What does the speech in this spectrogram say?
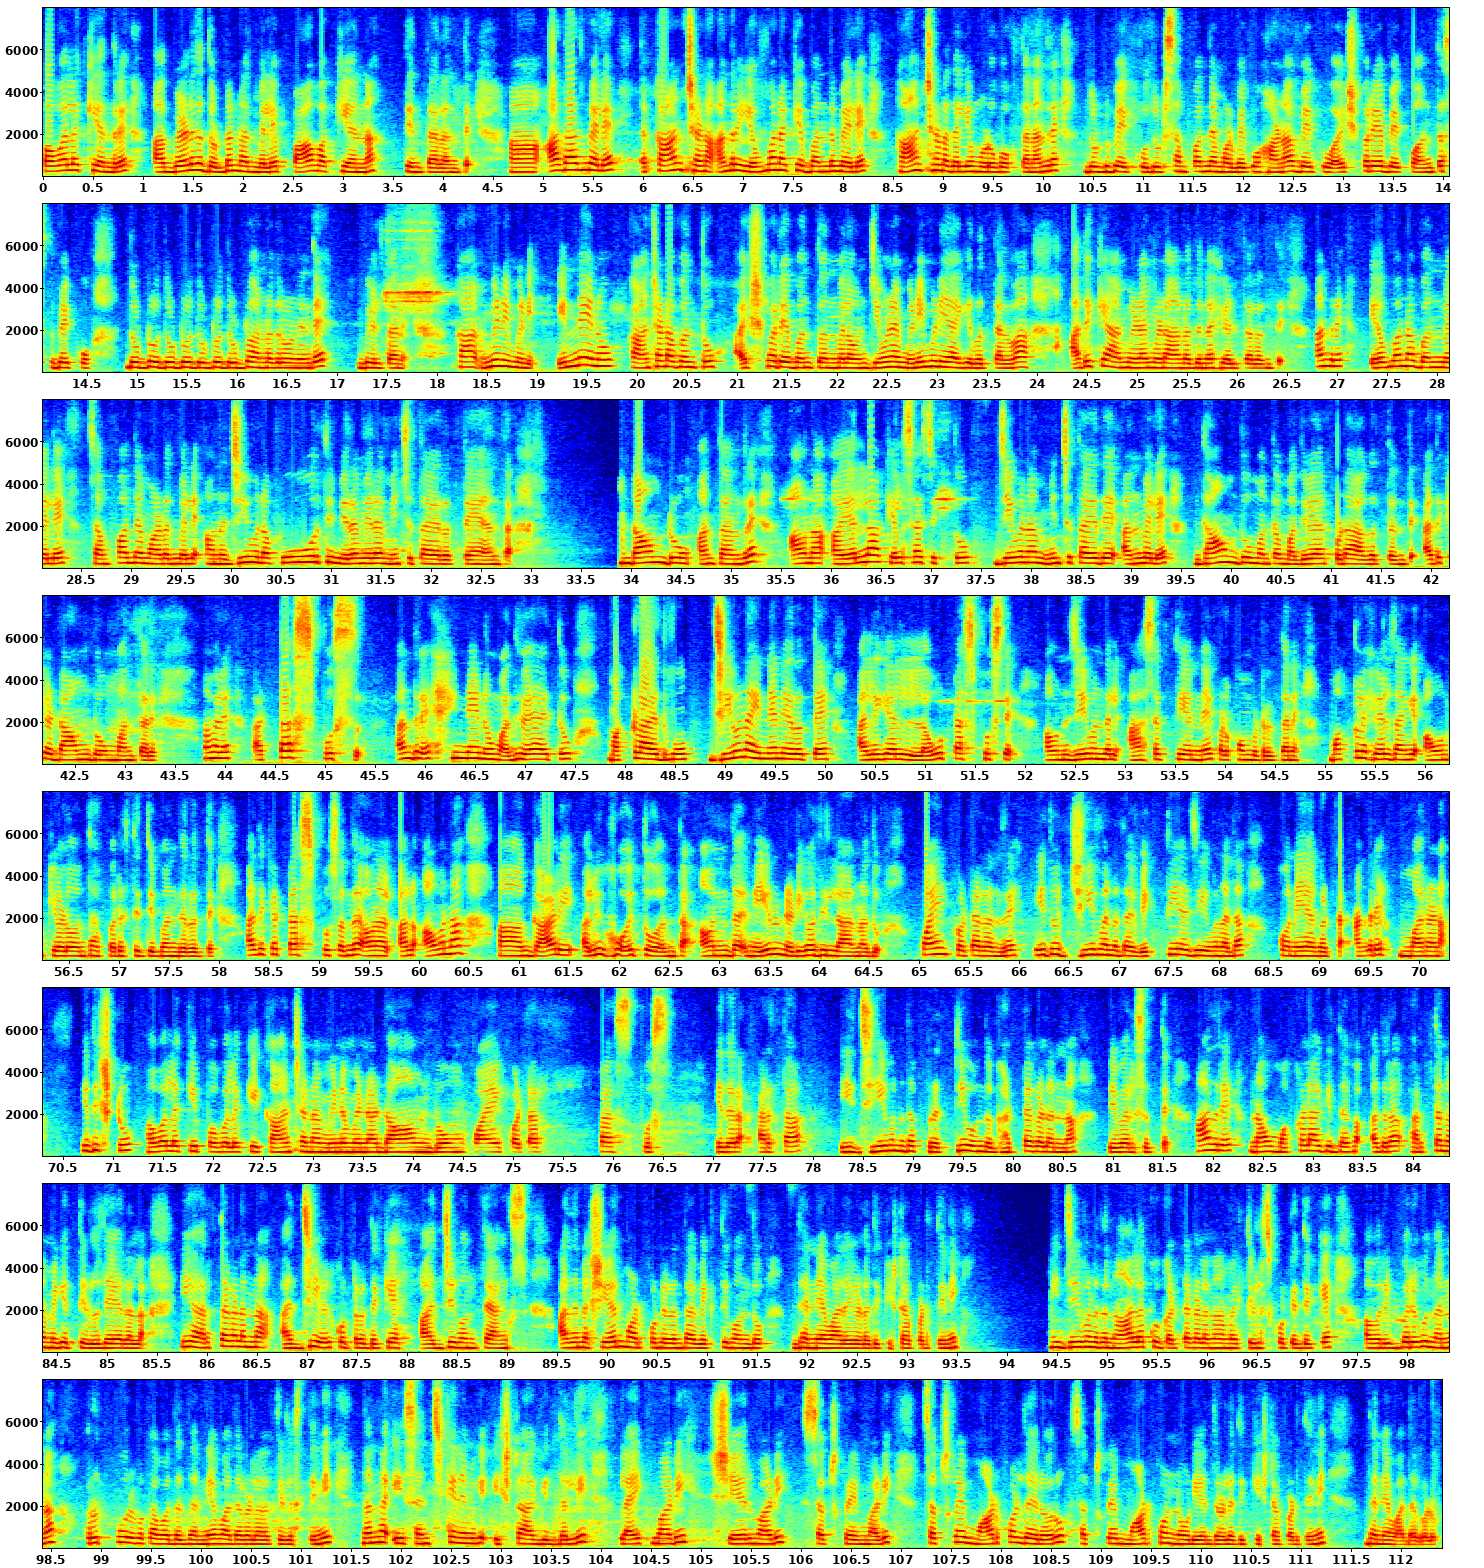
ಪವಲಕ್ಕಿ ಅಂದ್ರೆ ಆ ಬೆಳೆದ ದೊಡ್ಡನಾದ್ಮೇಲೆ ಪಾವಕ್ಕಿಯನ್ನ ತಿಂತಾರಂತೆ. ಅದಾದ್ಮೇಲೆ ಕಾಂಚನ ಅಂದ್ರೆ ಯೌವನಕ್ಕೆ ಬಂದ ಮೇಲೆ ಕಾಂಚನದಲ್ಲಿ ಮುಳುಗೋಗ್ತಾನೆ. ಅಂದ್ರೆ ದುಡ್ಡು ಬೇಕು, ದುಡ್ಡು ಸಂಪಾದನೆ ಮಾಡಬೇಕು, ಹಣ ಬೇಕು, ಐಶ್ವರ್ಯ ಬೇಕು, ಅಂತಸ್ತು ಬೇಕು. ದುಡ್ಡು ದುಡ್ಡು ದುಡ್ಡು ದುಡ್ಡು ಅನ್ನೋದ್ರ ಬೀಳ್ತಾನೆ. ಕಾ, ಮಿಣಿ ಮಿಣಿ. ಇನ್ನೇನು? ಕಾಂಚನ ಬಂತು, ಐಶ್ವರ್ಯ ಬಂತು ಅಂದಮೇಲೆ ಅವನ ಜೀವನ ಮಿಣಿ ಮಿಣಿಯಾಗಿರುತ್ತಲ್ವಾ ಅದಕ್ಕೆ ಆ ಮಿಣ ಮಿಣ ಅನ್ನೋದನ್ನ ಹೇಳ್ತಾರಂತೆ. ಅಂದ್ರೆ ಯೌವನ ಬಂದ್ಮೇಲೆ ಸಂಪಾದನೆ ಮಾಡಿದ್ಮೇಲೆ ಅವನ ಜೀವನ ಪೂರ್ತಿ ಮಿರ ಮಿರ ಮಿಂಚುತ್ತಾ ಇರುತ್ತೆ ಅಂತ. ಡಾಮ್ ಡೂಮ್ ಅಂತ ಅಂದರೆ ಅವನ ಎಲ್ಲ ಕೆಲಸ ಸಿಕ್ತು, ಜೀವನ ಮಿಂಚುತ್ತಾ ಇದೆ ಅಂದಮೇಲೆ ಡಾಮ್ ಡೂಮ್ ಅಂತ ಮದುವೆ ಕೂಡ ಆಗುತ್ತಂತೆ. ಅದಕ್ಕೆ ಡಾಮ್ ಡೂಮ್ ಅಂತಾರೆ. ಆಮೇಲೆ ಟಸ್ ಪುಸ್ ಅಂದ್ರೆ ಇನ್ನೇನು ಮದುವೆ ಆಯ್ತು, ಮಕ್ಕಳಾದ್ವು, ಜೀವನ ಇನ್ನೇನಿರುತ್ತೆ ಅಲ್ಲಿಗೆ ಲವ್ ಟಸ್ ಪುಸ್ಸೆ ಅವನ ಜೀವನದಲ್ಲಿ ಆಸಕ್ತಿಯನ್ನೇ ಕಳ್ಕೊಂಡ್ಬಿಟ್ಟಿರ್ತಾನೆ. ಮಕ್ಕಳು ಹೇಳ್ದಂಗೆ ಅವ್ನು ಕೇಳುವಂತಹ ಪರಿಸ್ಥಿತಿ ಬಂದಿರುತ್ತೆ. ಅದಕ್ಕೆ ಟಸ್ ಪುಸ್ ಅಂದ್ರೆ ಅವನ, ಅಲ್- ಅವನ ಗಾಳಿ ಅಲ್ಲಿಗೆ ಹೋಯ್ತು ಅಂತ. ಅವನಿಂದ ನೀರು ನಡೆಯೋದಿಲ್ಲ ಅನ್ನೋದು. ಕಾಯಿನ್ ಕೊಟ್ಟಾರ ಅಂದ್ರೆ ಇದು ಜೀವನದ, ವ್ಯಕ್ತಿಯ ಜೀವನದ ಕೊನೆಯ ಘಟ್ಟ, ಅಂದ್ರೆ ಮರಣ. ಇದಿಷ್ಟು ಅವಲಕ್ಕಿ ಪವಲಕ್ಕಿ, ಕಾಂಚನ, ಮಿಣಮಿಣ, ಡಾಮ್, ಡೋಮ್ ಕ್ವಾಯ್ ಕೊಟಾರ್ ಟಸ್ ಪುಸ್ ಇದರ ಅರ್ಥ ಈ ಜೀವನದ ಪ್ರತಿಯೊಂದು ಘಟ್ಟಗಳನ್ನ ವಿವರಿಸುತ್ತೆ. ಆದರೆ ನಾವು ಮಕ್ಕಳಾಗಿದ್ದಾಗ ಅದರ ಅರ್ಥ ನಮಗೆ ತಿಳಿದೇ ಇರಲ್ಲ. ಈ ಅರ್ಥಗಳನ್ನು ಅಜ್ಜಿ ಹೇಳ್ಕೊಟ್ಟಿರೋದಕ್ಕೆ ಅಜ್ಜಿಗೊಂದು ಥ್ಯಾಂಕ್ಸ್ ಅದನ್ನ ಶೇರ್ ಮಾಡ್ಕೊಂಡಿರೋಂಥ ವ್ಯಕ್ತಿಗೊಂದು ಧನ್ಯವಾದ ಹೇಳೋದಕ್ಕೆ ಇಷ್ಟಪಡ್ತೀನಿ. ಈ ಜೀವನದ ನಾಲ್ಕು ಘಟ್ಟಗಳನ್ನು ನಮಗೆ ತಿಳಿಸ್ಕೊಟ್ಟಿದ್ದಕ್ಕೆ ಅವರಿಬ್ಬರಿಗೂ ನನ್ನ ಹೃತ್ಪೂರ್ವಕವಾದ ಧನ್ಯವಾದಗಳನ್ನು ತಿಳಿಸ್ತೀನಿ. ನನ್ನ ಈ ಸಂಚಿಕೆ ನಿಮಗೆ ಇಷ್ಟ ಆಗಿದ್ದಲ್ಲಿ ಲೈಕ್ ಮಾಡಿ, ಶೇರ್ ಮಾಡಿ, ಸಬ್ಸ್ಕ್ರೈಬ್ ಮಾಡಿ. ಸಬ್ಸ್ಕ್ರೈಬ್ ಮಾಡ್ಕೊಳ್ದೇ ಇರೋರು ಸಬ್ಸ್ಕ್ರೈಬ್ ಮಾಡ್ಕೊಂಡು ನೋಡಿ ಅಂತ ಹೇಳೋದಕ್ಕೆ ಇಷ್ಟಪಡ್ತೀನಿ. ಧನ್ಯವಾದಗಳು.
